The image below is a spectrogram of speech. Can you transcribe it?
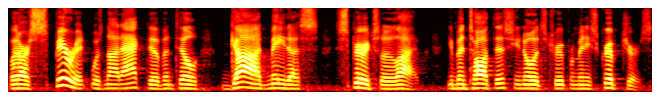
but our spirit was not active until God made us spiritually alive. You've been taught this, you know it's true from many scriptures.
